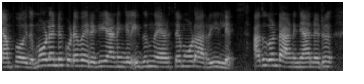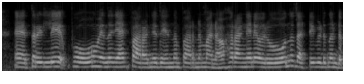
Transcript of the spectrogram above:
ഞാൻ പോയത്. മോൾ എന്റെ കൂടെ വരികയാണെങ്കിൽ ഇതും നേരത്തെ മോൾ അറിയില്ലേ. അതുകൊണ്ടാണ് ഞാനൊരു ത്രില്ല് പോവുമെന്ന് ഞാൻ പറഞ്ഞത് എന്നും പറഞ്ഞ് മനോഹർ അങ്ങനെ ഓരോന്ന് തട്ടിവിടുന്നുണ്ട്.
